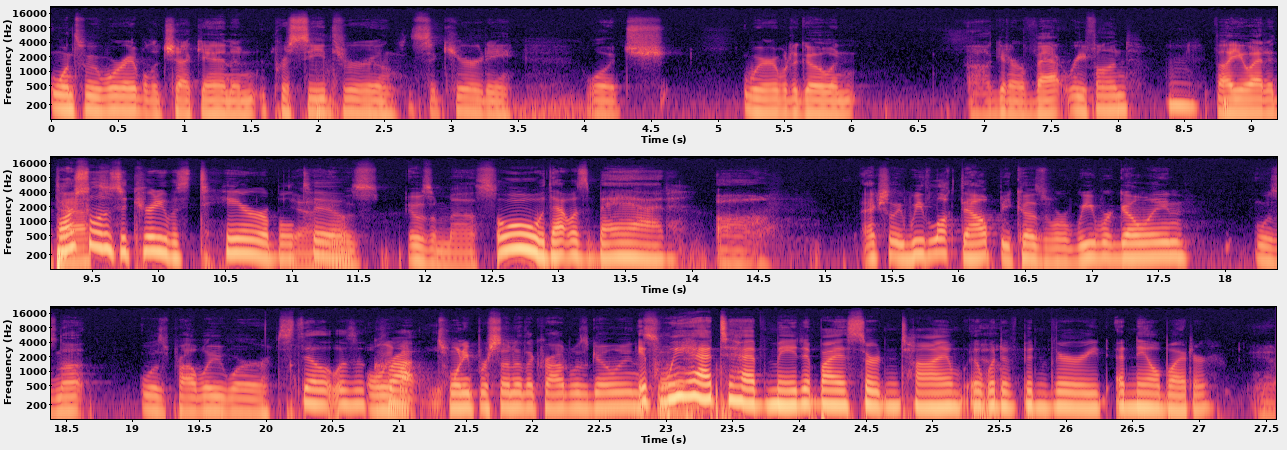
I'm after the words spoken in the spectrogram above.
once we were able to check in and proceed through security, which we were able to go and uh, get our VAT refund, Mm. value added tax. Barcelona security was terrible yeah, too. It was it was a mess. oh, that was bad. Uh, actually, we lucked out because where we were going was not was probably where Still, it was a only crowd. about twenty percent of the crowd was going. If so, we had to have made it by a certain time, it Yeah. would have been very a nail biter. yeah,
